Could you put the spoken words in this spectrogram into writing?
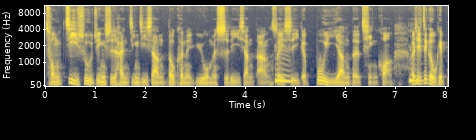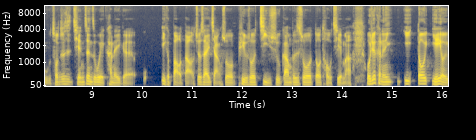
从技术、军事和经济上都可能与我们实力相当，所以是一个不一样的情况。嗯、而且这个我可以补充，就是前阵子我也看了一个。一个报道就是在讲说，譬如说技术，刚刚不是说都偷窃吗？我觉得可能一都也有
